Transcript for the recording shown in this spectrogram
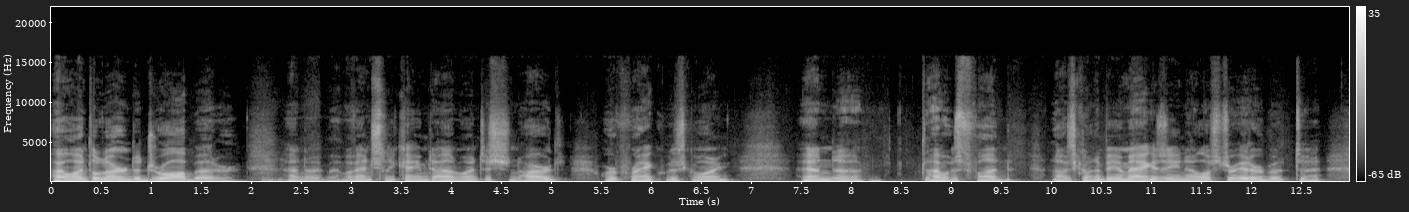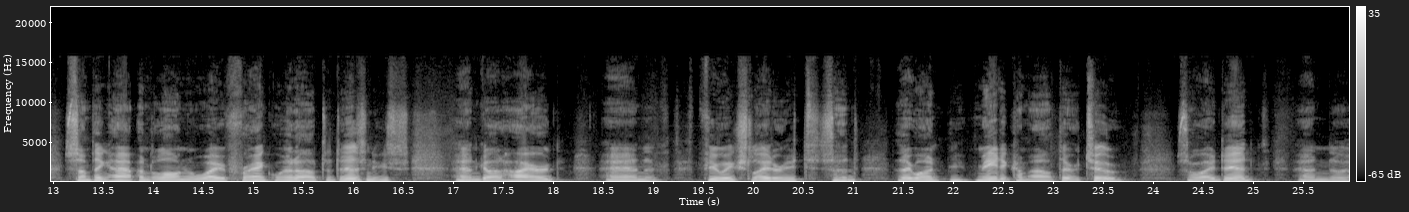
I wanted to learn to draw better, mm-hmm. and uh, eventually came down, went to Chouinard, where Frank was going, and uh, that was fun. I was going to be a magazine illustrator, but uh, something happened along the way. Frank went out to Disney's and got hired, and a few weeks later he said they want me to come out there too. So I did, and uh,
